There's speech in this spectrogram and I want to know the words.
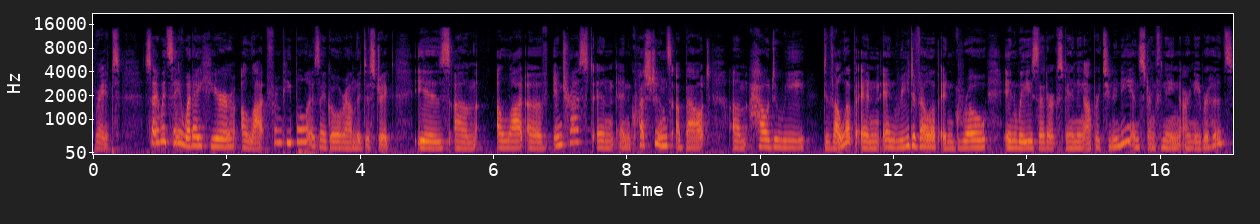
Right. So I would say what I hear a lot from people as I go around the district is um, a lot of interest and, and questions about um, how do we develop and, and redevelop and grow in ways that are expanding opportunity and strengthening our neighborhoods.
